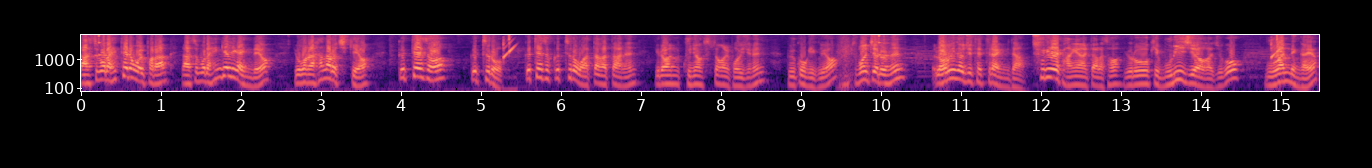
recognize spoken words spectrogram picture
라스보라 헤테로몰파랑 라스보라 헹겔리가 있는데요. 요거는 하나로 칠게요. 끝에서 끝으로 끝에서 끝으로 왔다 갔다 하는 이런 군영 습성을 보여주는 물고기고요. 두 번째로는 rummy nose tetra입니다. 수류의 방향을 따라서 이렇게 무리 지어가지고 무한대인가요?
